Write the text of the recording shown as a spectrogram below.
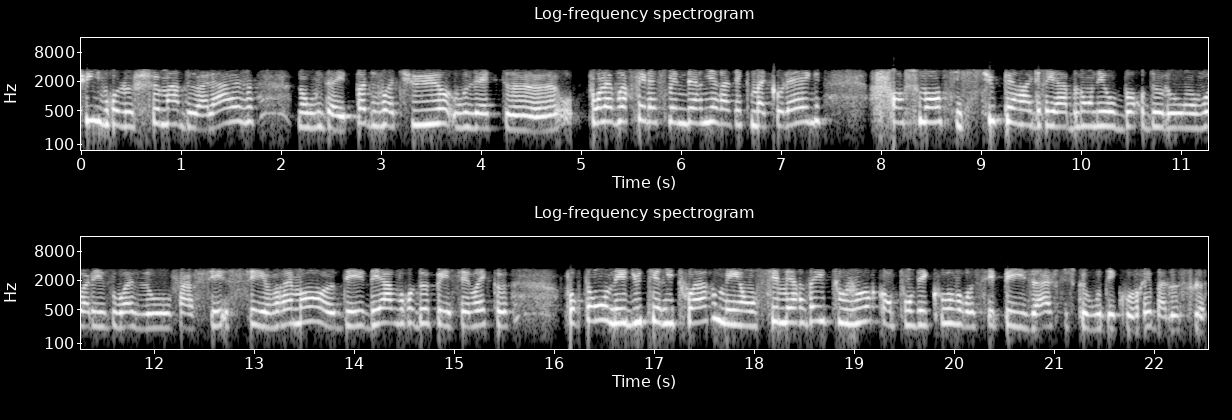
suivre le chemin de halage. Donc vous n'avez pas de voiture. Vous êtes, pour l'avoir fait la semaine dernière avec ma collègue. Franchement, c'est super agréable. On est au bord de l'eau, on voit les oiseaux. Enfin, c'est vraiment euh, des, des havres de paix. C'est vrai que pourtant on est du territoire, mais on s'émerveille toujours quand on découvre ces paysages, puisque vous découvrez bah, le fleuve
